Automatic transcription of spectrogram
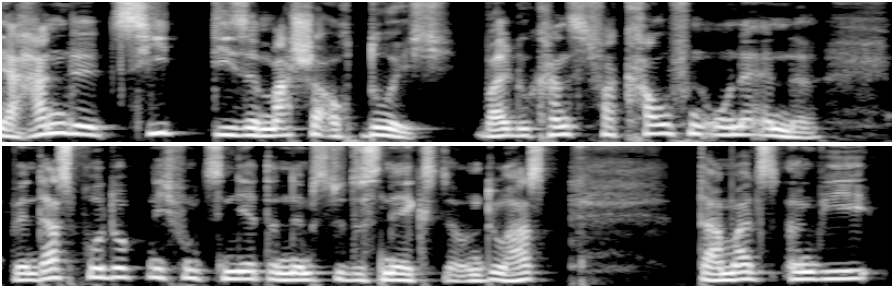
der Handel zieht diese Masche auch durch, weil du kannst verkaufen ohne Ende. Wenn das Produkt nicht funktioniert, dann nimmst du das nächste. Und du hast damals irgendwie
